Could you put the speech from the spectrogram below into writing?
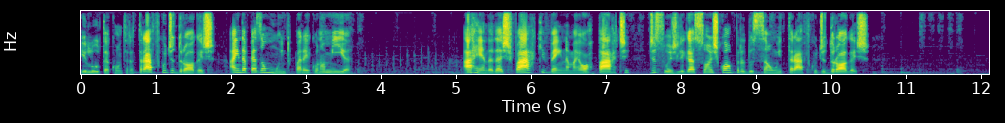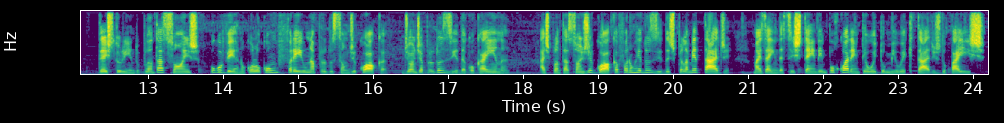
e luta contra tráfico de drogas ainda pesam muito para a economia. A renda das Farc vem, na maior parte, de suas ligações com a produção e tráfico de drogas. Destruindo plantações, o governo colocou um freio na produção de coca, de onde é produzida a cocaína. As plantações de coca foram reduzidas pela metade, mas ainda se estendem por 48 mil hectares do país.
